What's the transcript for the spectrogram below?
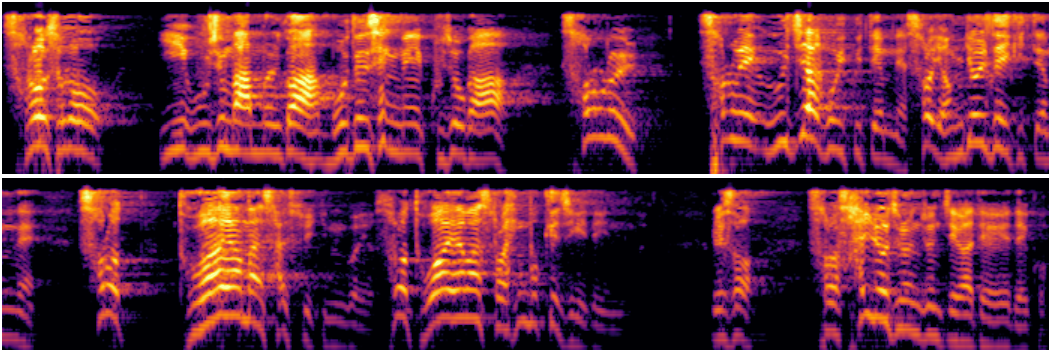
서로 서로 이 우주 만물과 모든 생명의 구조가 서로를 서로에 의지하고 있기 때문에 서로 연결되어 있기 때문에 서로 도와야만 살 수 있는 거예요. 서로 도와야만 서로 행복해지게 되어 있는 거예요. 그래서 서로 살려주는 존재가 되어야 되고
